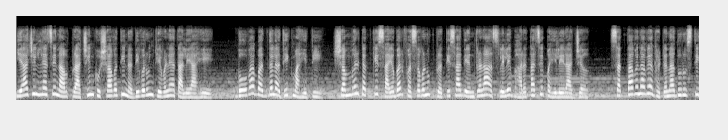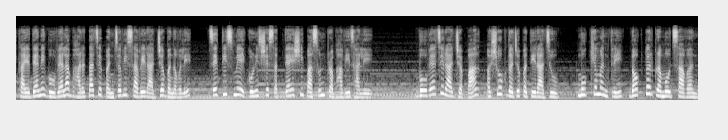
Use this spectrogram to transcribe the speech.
या जिल्ह्याचे नाव प्राचीन कुशावती नदीवरून ठेवण्यात आले आहे. गोवा बद्दल अधिक माहिती शंभर टक्के सायबर फसवणूक प्रतिसाद यंत्रणा असलेले भारताचे पहिले राज्य. सत्तावनाव्या घटनादुरुस्ती कायद्याने गोव्याला भारताचे पंचवीसावे राज्य बनवले जे तीस मे एकोणीसशे सत्याऐंशी पासून प्रभावी झाले. गोव्याचे राज्यपाल अशोक गजपती राजू मुख्यमंत्री डॉक्टर प्रमोद सावंत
